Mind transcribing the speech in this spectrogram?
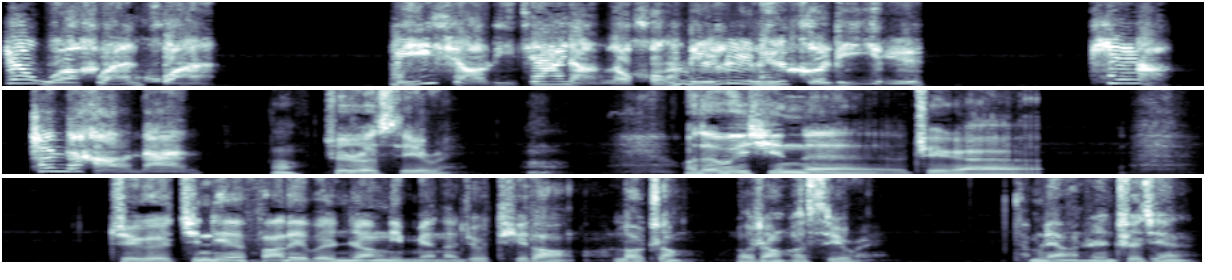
让我缓缓。李小丽家养了红驴、绿驴和鲤鱼。天啊，真的好难！啊，这是 Siri 啊！我在微信的这个这个今天发的文章里面呢，就提到老张、老张和 Siri，他们两个人之间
